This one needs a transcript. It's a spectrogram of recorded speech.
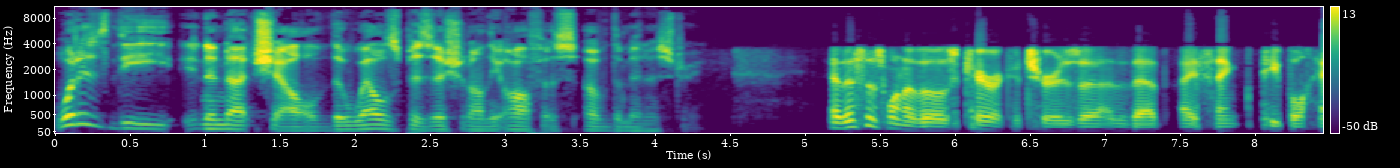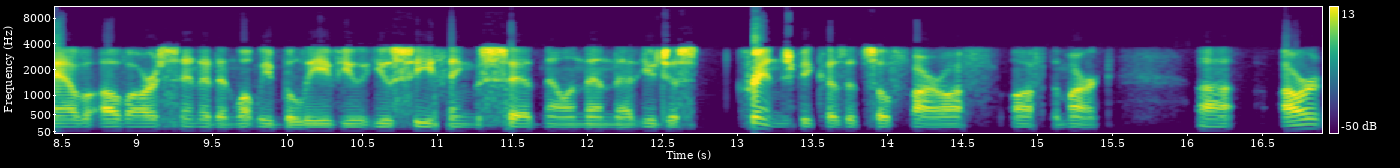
What is the, in a nutshell, the WELS position on the office of the ministry? Yeah, this is one of those caricatures uh, that I think people have of our synod and what we believe. You you see things said now and then that you just cringe because it's so far off off the mark. Uh, our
